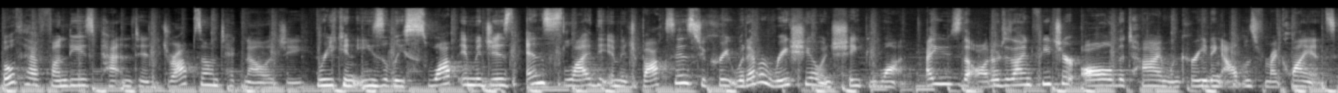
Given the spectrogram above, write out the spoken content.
Both have Fundy's patented drop zone technology, where you can easily swap images and slide the image boxes to create whatever ratio and shape you want. I use the auto design feature all the time when creating albums for my clients.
